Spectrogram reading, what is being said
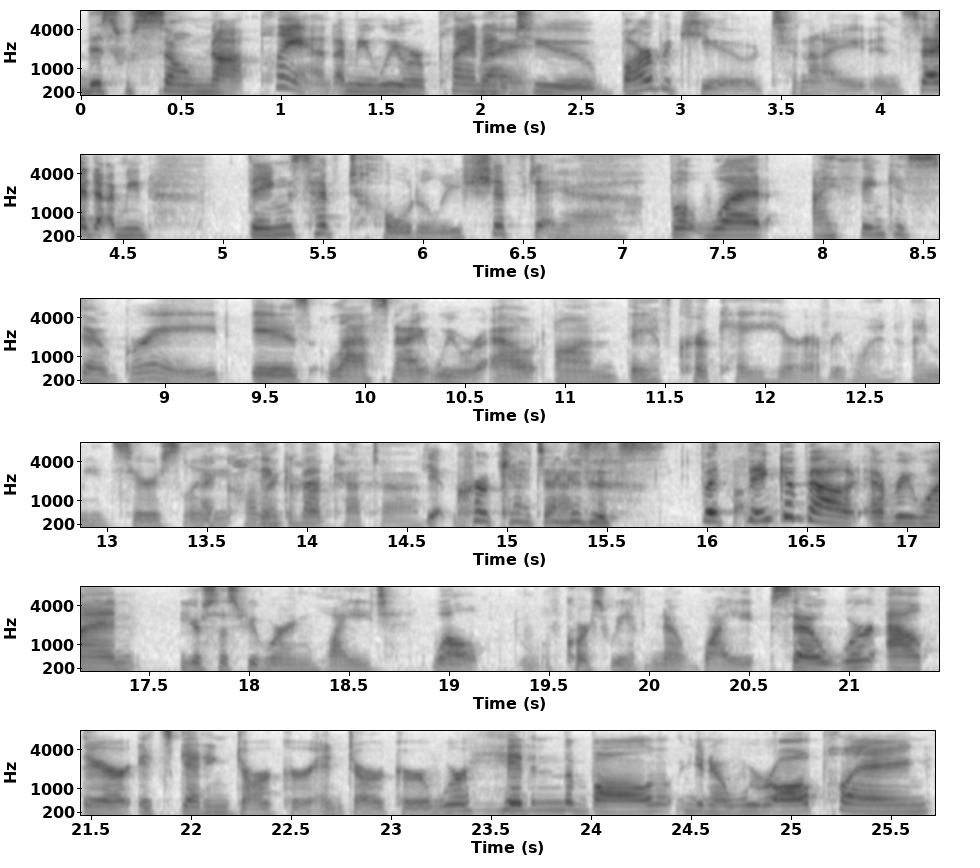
this was so not planned. I mean, we were planning Right. to barbecue tonight instead. I mean, things have totally shifted. Yeah. But what I think is so great is last night we were out on, they have croquet here, everyone. I mean, seriously. I call think it about- croqueta. Yeah, croqueta. Because it's But think about everyone. You're supposed to be wearing white. Well, of course, we have no white. So we're out there. It's getting darker and darker. We're hitting the ball. You know, we're all playing.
